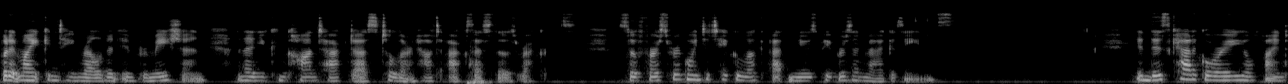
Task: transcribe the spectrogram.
but it might contain relevant information. And then you can contact us to learn how to access those records. So first we're going to take a look at newspapers and magazines. In this category, you'll find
